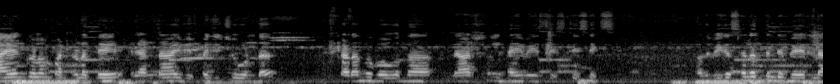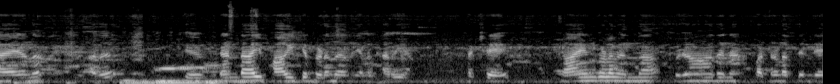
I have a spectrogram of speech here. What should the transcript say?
കായംകുളം പട്ടണത്തെ രണ്ടായി വിഭജിച്ചുകൊണ്ട് കടന്നു പോകുന്ന നാഷണൽ ഹൈവേ സിക്സ്റ്റി സിക്സ് അത് വികസനത്തിന്റെ പേരിലായാണ് അത് രണ്ടായി ഭാഗിക്കപ്പെടുന്നതെന്ന് ഞങ്ങൾക്കറിയാം. പക്ഷേ കായംകുളം എന്ന പുരാതന പട്ടണത്തിന്റെ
